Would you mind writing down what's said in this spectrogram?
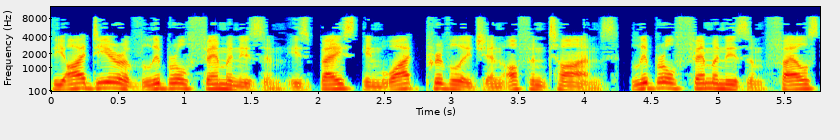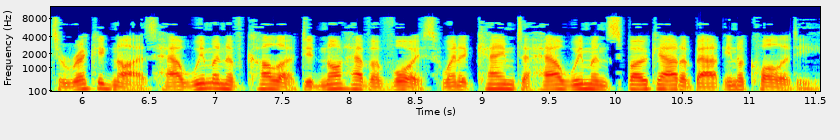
The idea of liberal feminism is based in white privilege and oftentimes, liberal feminism fails to recognize how women of color did not have a voice when it came to how women spoke out about inequality.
